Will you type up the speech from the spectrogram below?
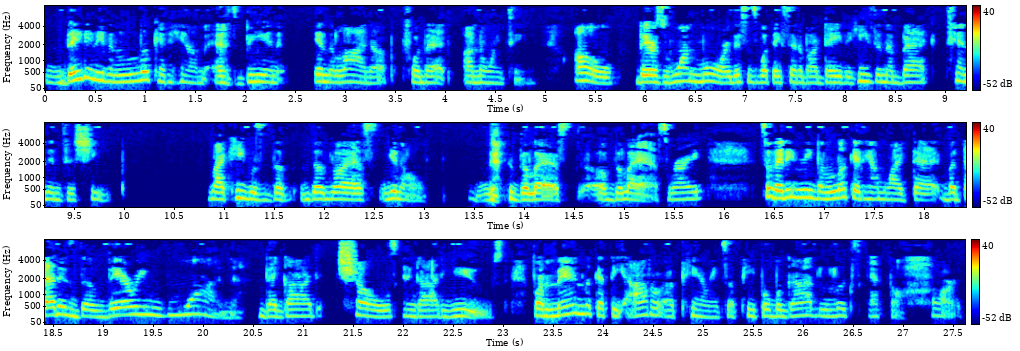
they didn't even look at him as being in the lineup for that anointing. Oh, there's one more. This is what they said about David. He's in the back tending to sheep, like he was the the last, you know, the last of the last, right? So they didn't even look at him like that. But that is the very one that God chose and God used. For men look at the outer appearance of people, but God looks at the heart.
